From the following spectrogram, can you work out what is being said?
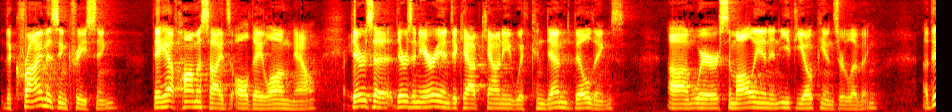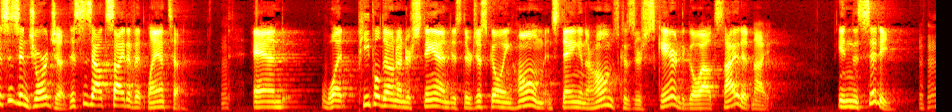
the crime is increasing. They have homicides all day long now. Right. There's a there's an area in DeKalb County with condemned buildings um, where Somalian and Ethiopians are living. Uh, this is in Georgia. This is outside of Atlanta. Mm-hmm. And what people don't understand is they're just going home and staying in their homes because they're scared to go outside at night in the city. Mm-hmm.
